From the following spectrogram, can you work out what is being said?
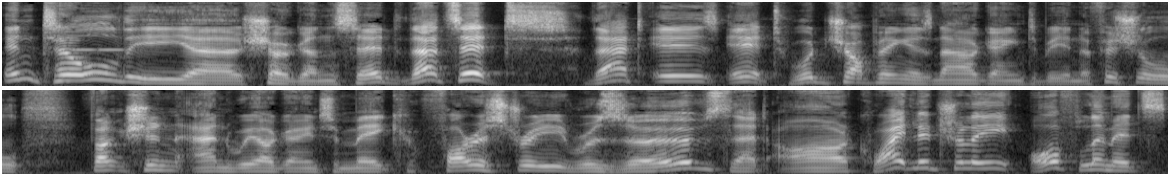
until the uh, shogun said, That's it, that is it. Wood chopping is now going to be an official function, and we are going to make forestry reserves that are quite literally off limits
